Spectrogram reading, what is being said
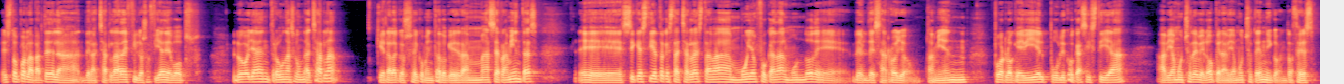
esto por la parte de la, de la charla de filosofía de Bobs Luego ya entró una segunda charla, que era la que os he comentado, que eran más herramientas. Eh, sí que es cierto que esta charla estaba muy enfocada al mundo del desarrollo. También, por lo que vi, el público que asistía había mucho developer, había mucho técnico. Entonces,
